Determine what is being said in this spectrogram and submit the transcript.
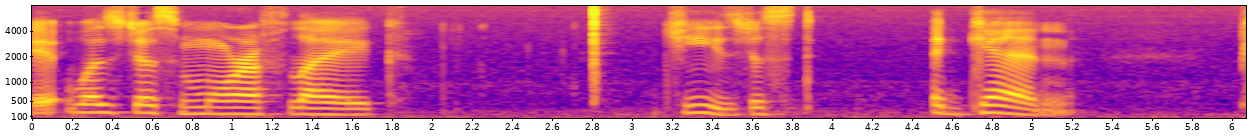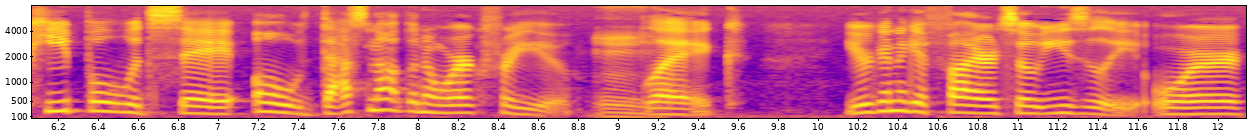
it was just more of like, geez, just again, people would say, oh, that's not going to work for you. Mm. Like, you're going to get fired so easily, or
